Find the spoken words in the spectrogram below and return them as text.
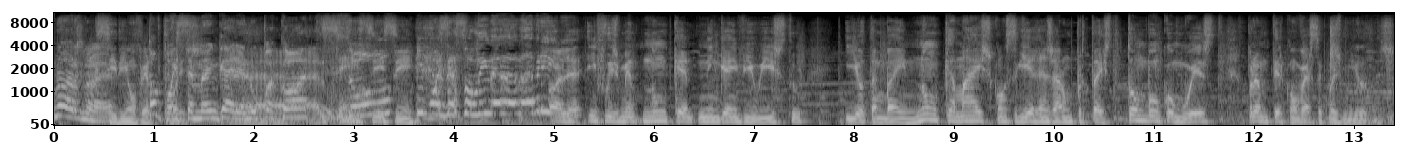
pormenores, não é? se iriam ver Então põe-se a mangueira no Ah, pacote, sim, sumo, sim, sim. e põe essa ali a abrir. Olha, infelizmente nunca ninguém viu isto e eu também nunca mais consegui arranjar um pretexto tão bom como este para meter conversa com as miúdas.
